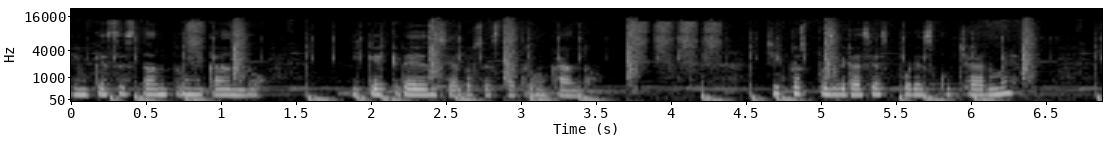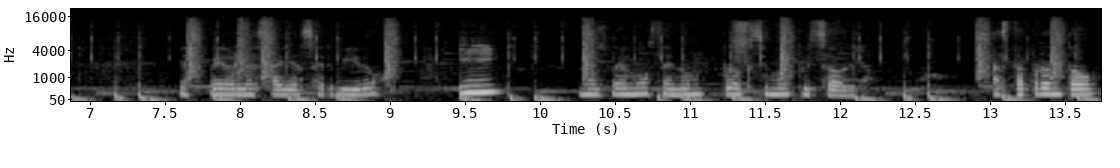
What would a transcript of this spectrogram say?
en qué se están truncando y qué creencia los está truncando. Chicos, pues gracias por escucharme. Espero les haya servido y nos vemos en un próximo episodio. Hasta pronto.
